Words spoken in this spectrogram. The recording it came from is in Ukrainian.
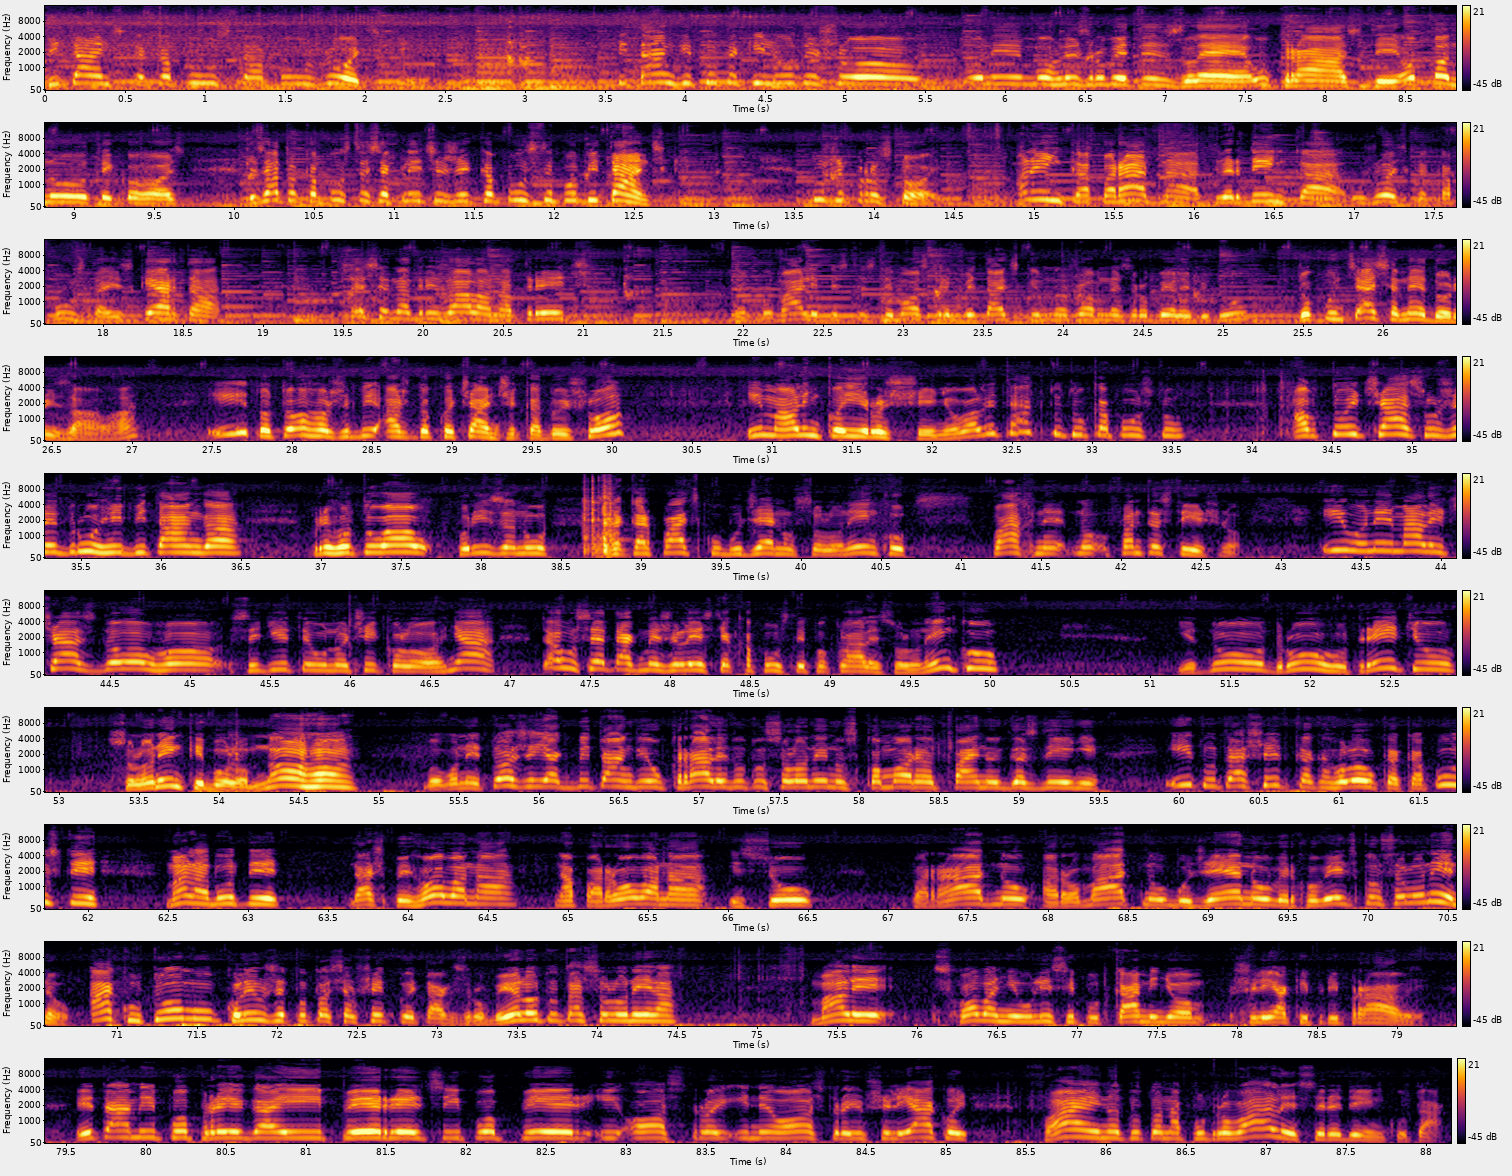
Бітанська капуста по-ужоцьки. Бітанги тут такі люди, що вони могли зробити зле, украсти, обманути когось. І зато капуста ся кличе же капуста по-бітанськи. Дуже простой. Маленька, парадна, тверденька, ужоцька капуста із керта. Все се надрізала на трич. Помалі би з тим острим бітанським ножом не зробили біду. До кінця ся не дорізала. І до того ж аж до кочанчика дійшло. І маленько її розчинювали так ту ту капусту. А в той час уже другий бітанга приготував порізану закарпатську буджену солонинку. Пахне ну, фантастично. І вони мали час довго сидіти уночі коло огня, та усе так між листя капусти поклали солонинку. Одну, другу, третю. Солонинки було много, бо вони теж, як бітанги, украли ту солонину з комори від файної газдині. І тут шитка головка капусти мала бути нашпигована, напарована із цю парадну, ароматну, буджену, верховинську солонину. А к тому, коли вже тут все вшитко і так зробило, тут солонина, мали сховані у лісі під камінем шлякі приправи. І там і поприга, і перець, і попір, і острой, і не острой, і всілякой. Файно тут напудрували серединку, так.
